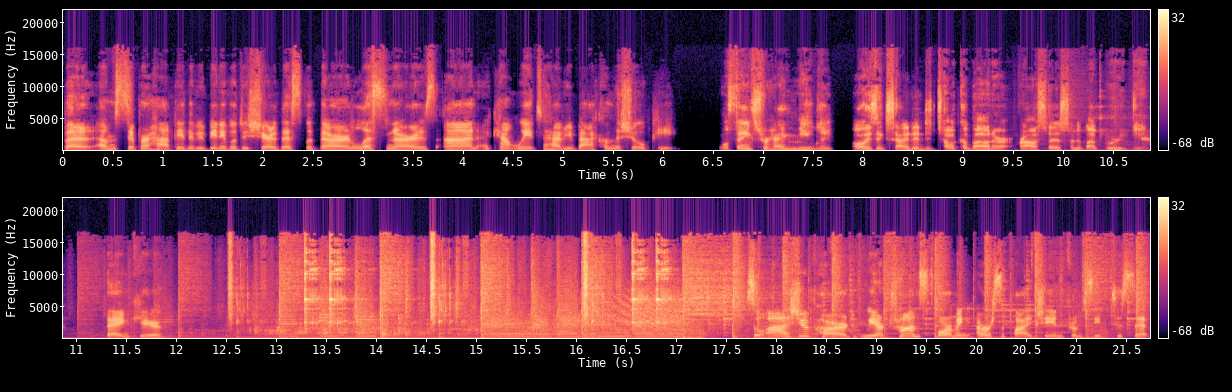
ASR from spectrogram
but I'm super happy that we've been able to share this with our listeners. And I can't wait to have you back on the show, Pete. Well, thanks for having me, Lee. Always excited to talk about our process and about brewing beer. Thank you. So, as you've heard, we are transforming our supply chain from seed to sip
